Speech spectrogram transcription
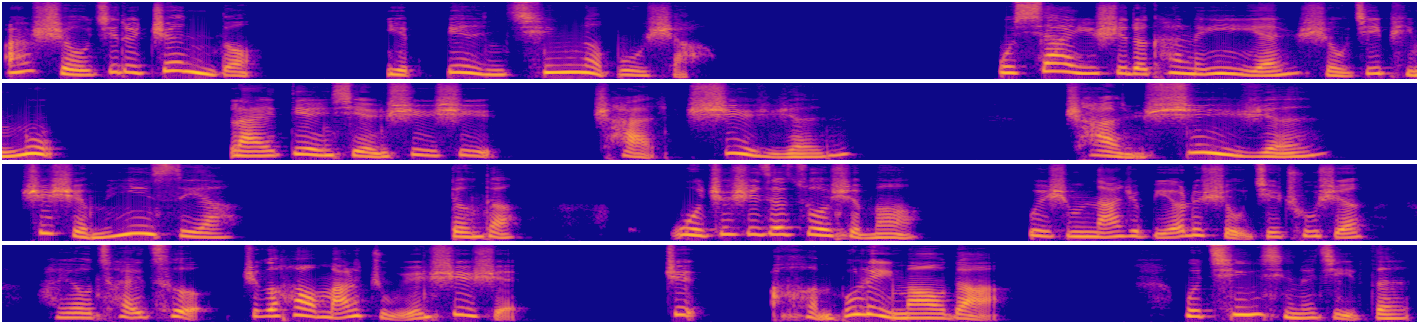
而手机的震动也变轻了不少。我下意识的看了一眼手机屏幕，来电显示是“阐释人”。阐释人是什么意思呀？等等，我这是在做什么？为什么拿着别人的手机出神，还要猜测这个号码的主人是谁？很不礼貌的。我清醒了几分，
